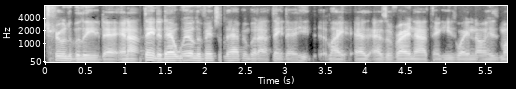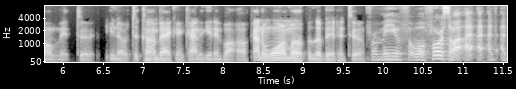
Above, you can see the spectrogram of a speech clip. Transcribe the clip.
truly believe that, and I think that that will eventually happen. But I think that he, like, as, as of right now, I think he's waiting on his moment to, you know, to come back and kind of get involved, kind of warm up a little bit until. For me, well, first of all, I I,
